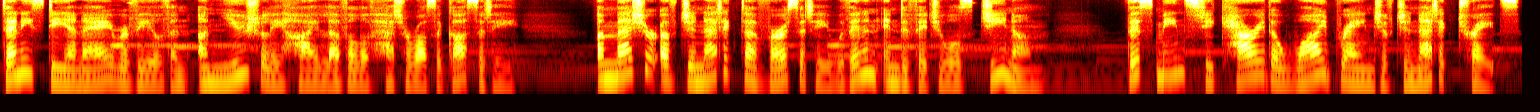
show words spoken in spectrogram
Denny's DNA revealed an unusually high level of heterozygosity, a measure of genetic diversity within an individual's genome. This means she carried a wide range of genetic traits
